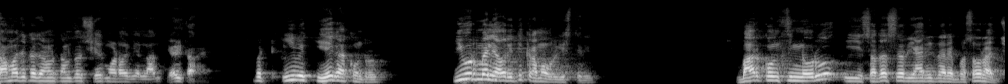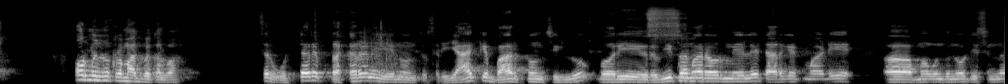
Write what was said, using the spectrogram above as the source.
ಸಾಮಾಜಿಕ ಜಾಲತಾಣದಲ್ಲಿ ಶೇರ್ ಮಾಡೋಗಿಲ್ಲ ಅಂತ ಹೇಳ್ತಾರೆ. ಬಟ್ ಈ ವ್ಯಕ್ತಿ ಹೇಗೆ ಹಾಕೊಂಡ್ರು? ಇವ್ರ ಮೇಲೆ ಯಾವ ರೀತಿ ಕ್ರಮ ಒದಗಿಸ್ತೀರಿ? ಬಾರ್ ಕೌನ್ಸಿಲಿಂಗ್ನವರು ಈ ಸದಸ್ಯರು ಯಾರಿದ್ದಾರೆ? ಬಸವರಾಜ್. ಅವ್ರ ಮೇಲೂ ಕ್ರಮ ಆಗ್ಬೇಕಲ್ವಾ? ಸರ್ ಒಟ್ಟಾರೆ ಪ್ರಕರಣ ಏನು ಅಂತ ಸರ್ ಯಾಕೆ ಬಾರ್ ಕೌನ್ಸಿಲ್ ಬರೀ ರವಿಕುಮಾರ್ ಅವ್ರ ಮೇಲೆ ಟಾರ್ಗೆಟ್ ಮಾಡಿ ಒಂದು ನೋಟಿಸ್ ಅನ್ನ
